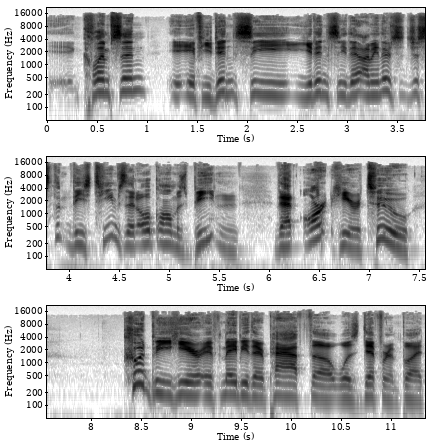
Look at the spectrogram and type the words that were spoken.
uh, Clemson. If you didn't see, you didn't see them. I mean, there's just th- these teams that Oklahoma's beaten that aren't here too. Could be here if maybe their path uh, was different, but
